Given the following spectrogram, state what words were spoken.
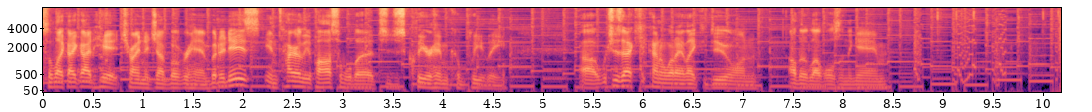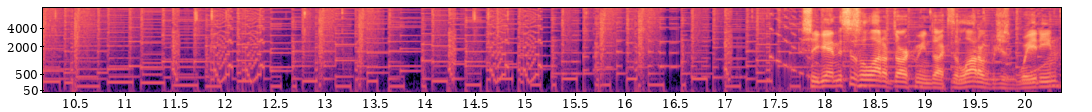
so like I got hit trying to jump over him, but it is entirely possible to, to just clear him completely. Uh, which is actually kind of what I like to do on other levels in the game. So again, this is a lot of Darkwing Duck. It's a lot of just waiting.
